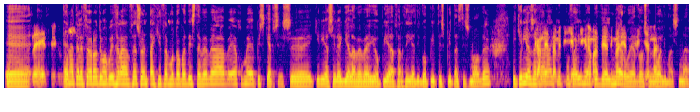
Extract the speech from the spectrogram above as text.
Ε, ναι, έτσι Ένα τελευταίο ερώτημα που ήθελα να θέσω εντάχει θα μου το απαντήσετε βέβαια έχουμε επισκέψεις ε, η κυρία Σιραγγέλα βέβαια η οποία θα έρθει για την κοπή της πίτας της Νόδε η κυρία Ζαχαράκη που θα είναι επιδιημέρου εδώ στην πόλη μας ναι.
